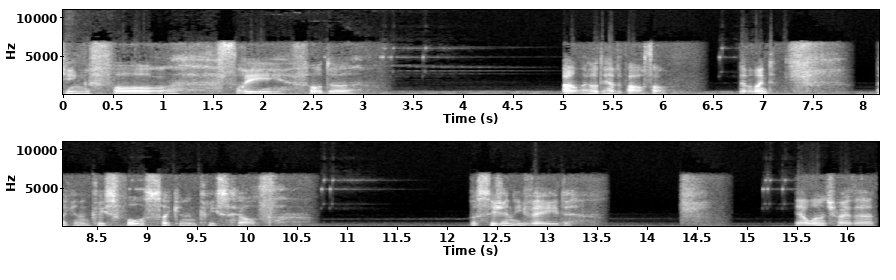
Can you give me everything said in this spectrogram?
Looking for three for the. Oh, I already have the power thorn. Never mind. I can increase force, I can increase health. Precision evade. Yeah, I want to try that.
